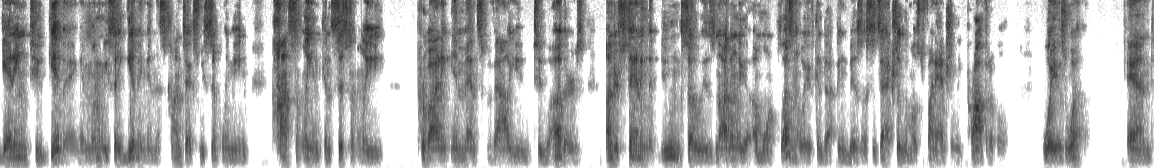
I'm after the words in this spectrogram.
getting to giving, and when we say giving in this context, we simply mean constantly and consistently providing immense value to others. Understanding that doing so is not only a more pleasant way of conducting business, it's actually the most financially profitable way as well. And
